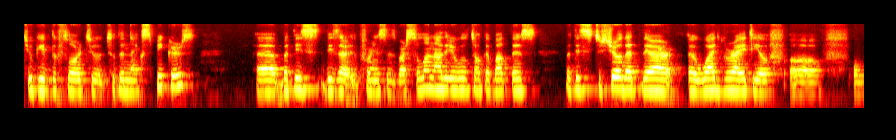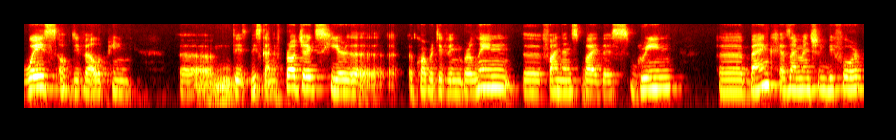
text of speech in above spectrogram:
to give the floor to, to the next speakers. Uh, but these, these are, for instance, Barcelona, Adria will talk about this, but this is to show that there are a wide variety of, of, of ways of developing um, this, these kind of projects. Here, the, a cooperative in Berlin, uh, financed by this green uh, bank, as I mentioned before.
